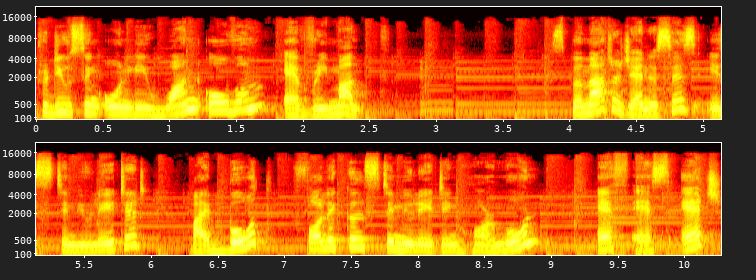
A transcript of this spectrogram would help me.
producing only one ovum every month. Spermatogenesis is stimulated by both follicle stimulating hormone FSH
